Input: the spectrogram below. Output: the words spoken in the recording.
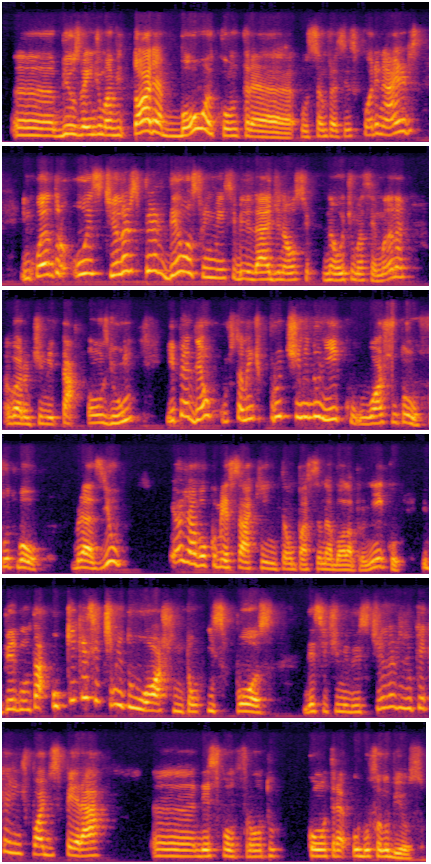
Uh, Bills vem de uma vitória boa contra o San Francisco 49ers, enquanto o Steelers perdeu a sua invencibilidade na, na última semana. Agora o time está 11-1 e perdeu justamente para o time do Nico, o Washington Football Brasil. Eu já vou começar aqui então passando a bola para o Nico e perguntar o que, que esse time do Washington expôs desse time do Steelers e o que, que a gente pode esperar uh, desse confronto contra o Buffalo Bills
